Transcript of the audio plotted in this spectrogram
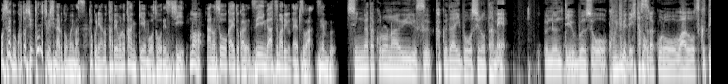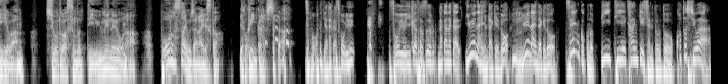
おそらく今年ほとんど中止になると思います。特にあの食べ物関係もそうですし、まあ、あの総会とか全員が集まるようなやつは全部。新型コロナウイルス拡大防止のため、うんぬんっていう文章をコピペでひたすらこのワードを作っていけばうん、仕事が済むっていう夢のような、ボーナスタイムじゃないですか？役員からしたら。そう、いやだからそういう、そういう言い方する、なかなか言えないんだけど、うん言えないんだけど、全国の PTA 関係者にとると、今年は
